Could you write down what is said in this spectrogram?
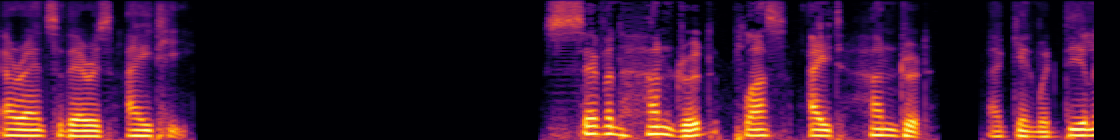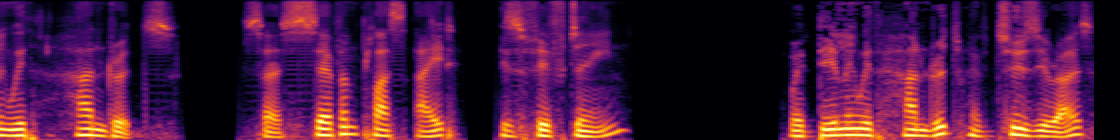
Our answer there is 80. 700 plus 800. Again, we're dealing with hundreds. So 7 plus 8 is 15. We're dealing with hundreds. We have two zeros.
